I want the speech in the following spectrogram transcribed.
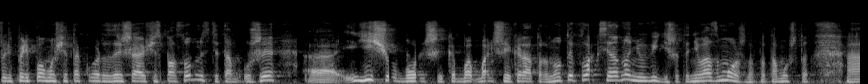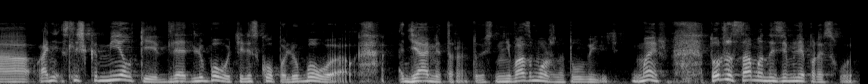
при, при помощи такой разрешающей способности там уже э, еще больше, большие кратеры. Но ты флаг все равно не увидишь, это невозможно, потому что э, они слишком мелкие для любого телескопа, любого диаметра, то есть невозможно это увидеть, понимаешь? Тот же самое на Земле происходит.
